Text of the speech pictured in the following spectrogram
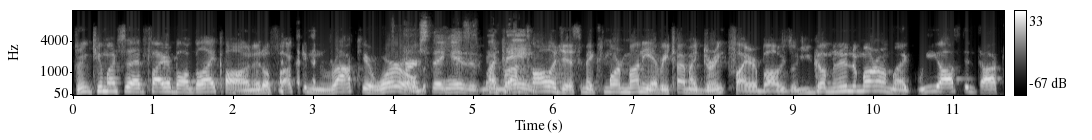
drink too much of that Fireball glycol and it'll fucking rock your world. First thing is, is my, my name. proctologist makes more money every time I drink Fireball. He's like, "You coming in tomorrow?" I'm like, "We often talk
